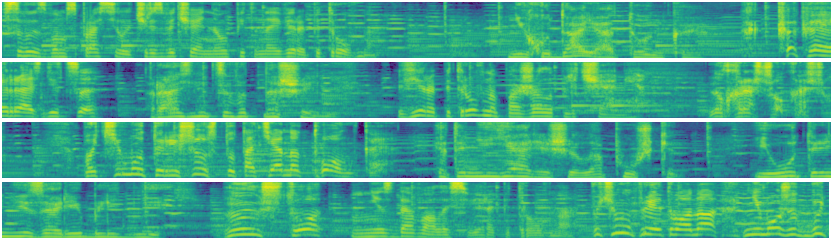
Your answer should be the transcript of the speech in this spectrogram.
С вызовом спросила чрезвычайно упитанная Вера Петровна. Не худая, а тонкая. Какая разница? Разница в отношении. Вера Петровна пожала плечами. Ну хорошо, хорошо. Почему ты решил, что Татьяна тонкая? Это не я решил, а Пушкин. И утренней зари бледней. Ну и что? Не сдавалась Вера Петровна. Почему при этом она не может быть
